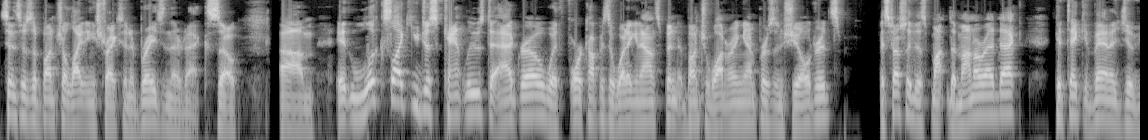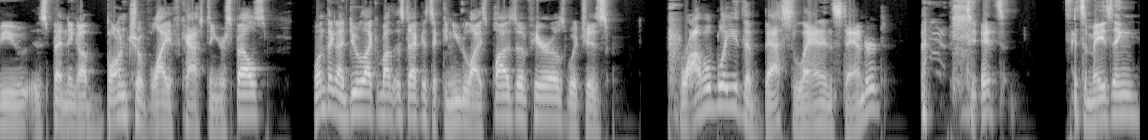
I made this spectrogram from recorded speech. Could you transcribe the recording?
since there's a bunch of lightning strikes and abrades in their deck. So um, it looks like you just can't lose to aggro with four copies of Wedding Announcement, a bunch of Wandering Emperors and Sheoldreds. Especially this the mono red deck could take advantage of you spending a bunch of life casting your spells. One thing I do like about this deck is it can utilize Plaza of Heroes, which is probably the best land in standard. it's it's amazing.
